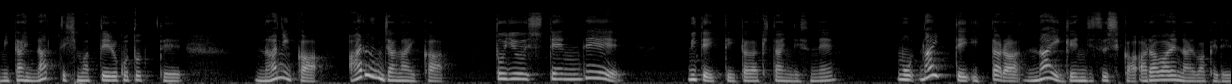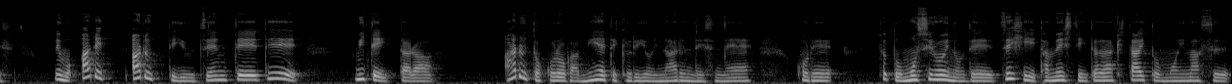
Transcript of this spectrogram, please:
みたいになってしまっていることって何かあるんじゃないかという視点で見ていっていただきたいんですね。もうないって言ったらない現実しか現れないわけです。でもあれあるっていう前提で見ていったらあるところが見えてくるようになるんですね。これちょっと面白いのでぜひ試していただきたいと思います。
